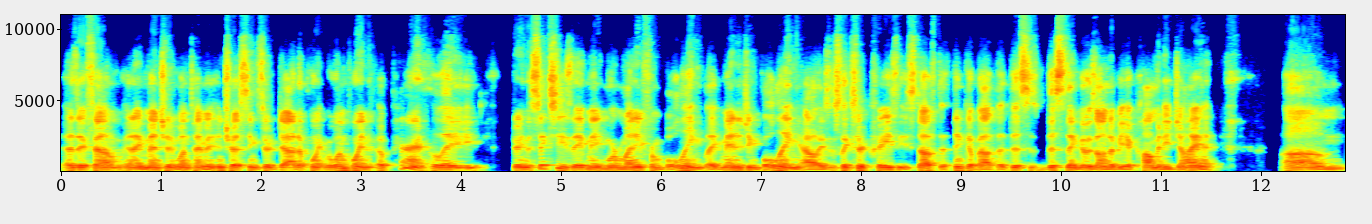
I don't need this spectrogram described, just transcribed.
as I found, and I mentioned one time, an interesting sort of data point. At one point, apparently during the 60s, they made more money from bowling, like managing bowling alleys. It's like sort of crazy stuff to think about that this is this thing goes on to be a comedy giant. Um,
